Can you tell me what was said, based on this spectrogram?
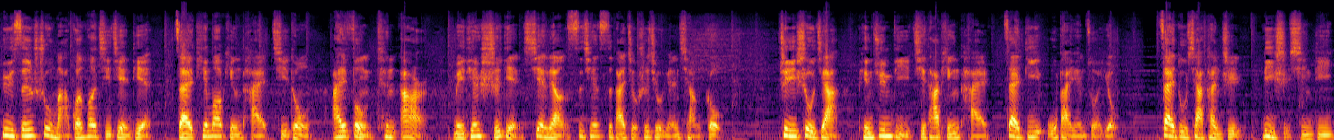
绿森数码官方旗舰店在天猫平台启动 iPhone Ten R。每天十点限量四千四百九十九元抢购，这一售价平均比其他平台再低五百元左右，再度下探至历史新低。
